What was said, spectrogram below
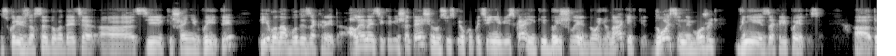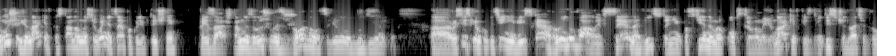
скоріш за все, доведеться з цієї кишені вийти, і вона буде закрита. Але найцікавіше те, що російські окупаційні війська, які дійшли до юнаківки, досі не можуть в ній закріпитися. А тому, що юнаківка станом на сьогодні це апокаліптичний пейзаж. Там не залишилось жодного цивільного будинку російські окупаційні війська руйнували все на відстані постійними обстрілами юнаківки з 2022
